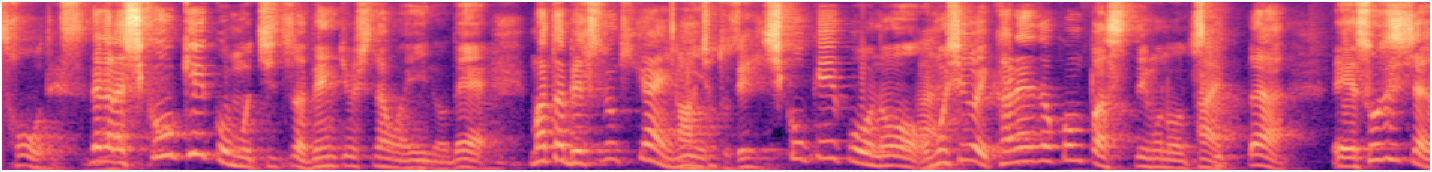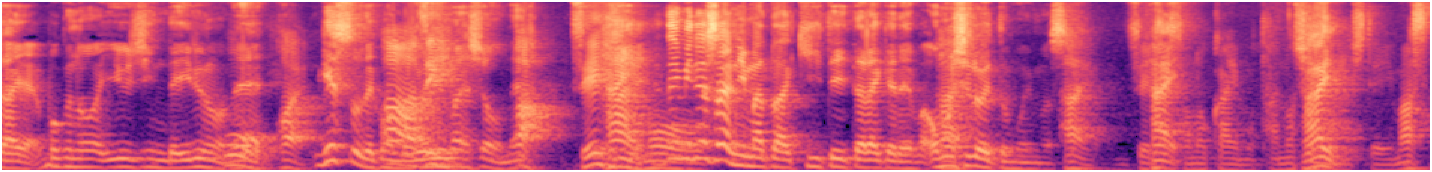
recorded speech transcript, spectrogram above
そうですね。だから思考傾向も実は勉強した方がいいので、また別の機会に、あ思考傾向の面白いカレードコンパスっていうものを作った、えー創設者がもの友人でいるので、おはいゲストで今度呼びましょうね。あ、ぜひ、はい。で、皆さんにまた聞いていただければ面白いと思います。はい。ぜはいひその回も楽しみにしています。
